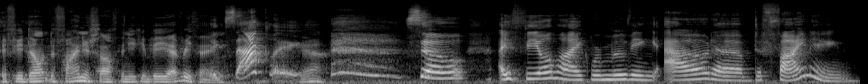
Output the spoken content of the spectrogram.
if you don't define yourself, then you can be everything. Exactly. Yeah. So I feel like we're moving out of defining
